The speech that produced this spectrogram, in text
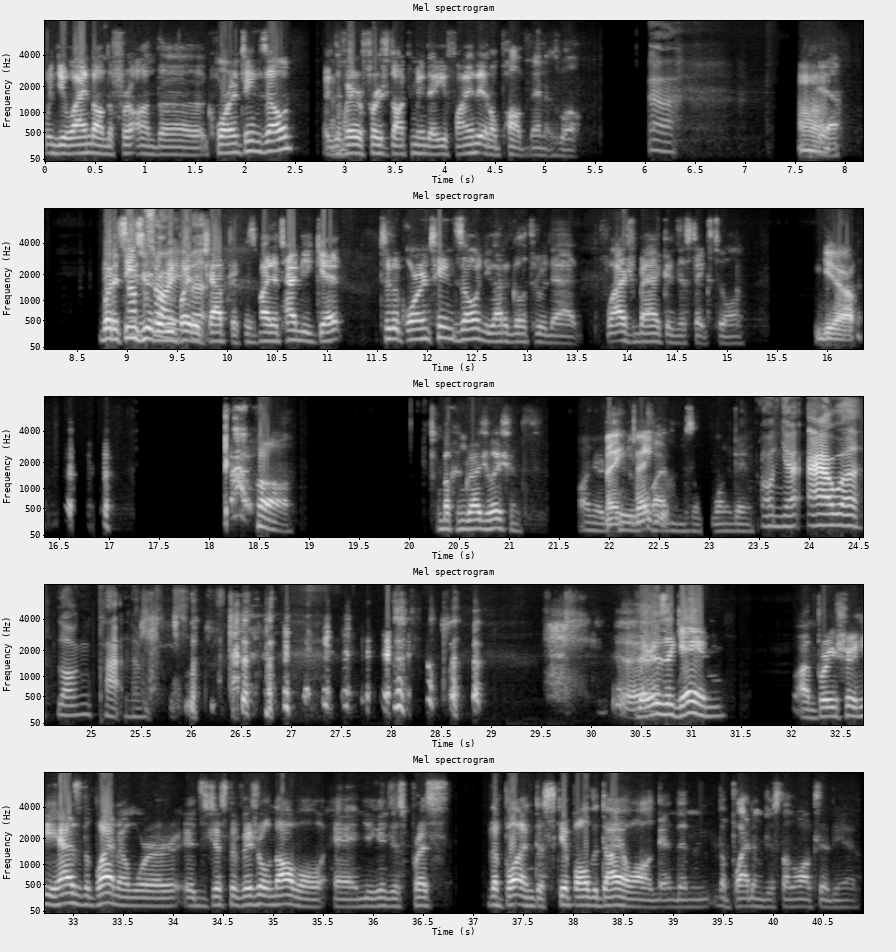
when you land on the fir- on the quarantine zone, like the very first document that you find, it'll pop then as well. Uh, Yeah, but it's easier sorry, to replay the chapter because by the time you get to the quarantine zone, you got to go through that flashback. It just takes too long. Yeah. Huh. But congratulations on your Thank- two thank you. platinums of one game. on your hour long platinum. There is a game. I'm pretty sure he has the platinum where it's just a visual novel and you can just press the button to skip all the dialogue and then the platinum just unlocks at the end.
